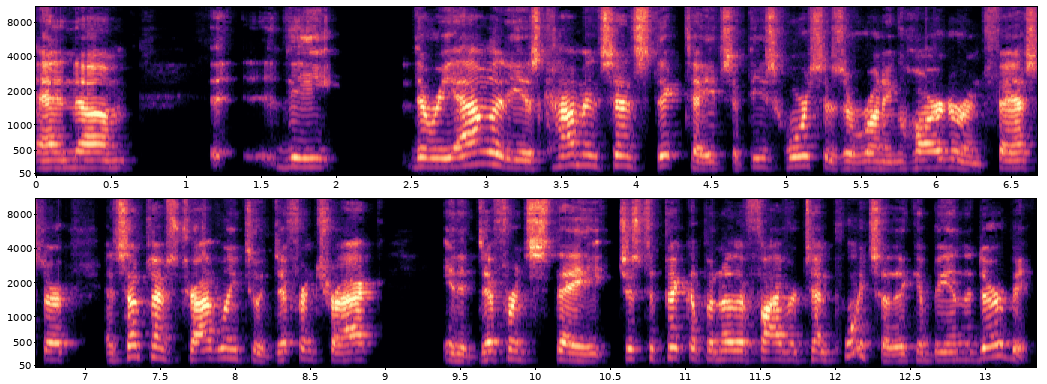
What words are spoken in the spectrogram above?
And um, the the reality is, common sense dictates that these horses are running harder and faster, and sometimes traveling to a different track in a different state just to pick up another five or ten points so they could be in the Derby.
